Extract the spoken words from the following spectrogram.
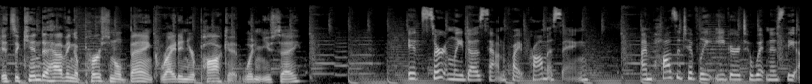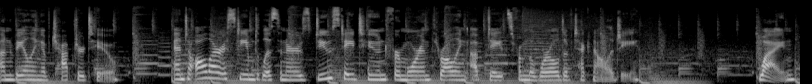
It's akin to having a personal bank right in your pocket, wouldn't you say? It certainly does sound quite promising. I'm positively eager to witness the unveiling of Chapter 2. And to all our esteemed listeners, do stay tuned for more enthralling updates from the world of technology. Wine.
